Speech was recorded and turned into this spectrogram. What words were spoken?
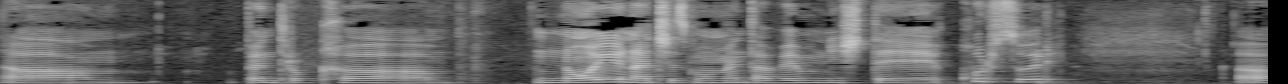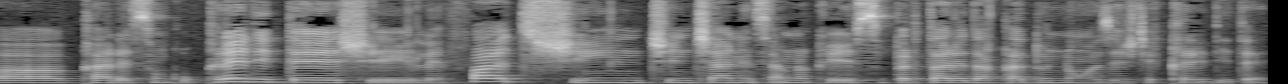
Um, pentru că noi în acest moment avem niște cursuri uh, care sunt cu credite și le faci și în 5 ani înseamnă că e super tare dacă aduni 90 de credite.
